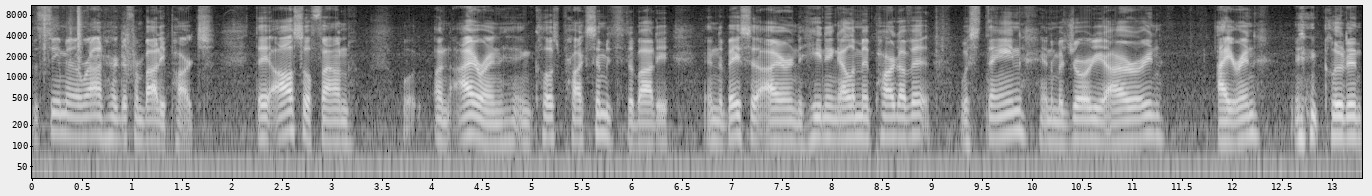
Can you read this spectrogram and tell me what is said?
the semen around her different body parts. They also found an iron in close proximity to the body. In the base of the iron, the heating element part of it was stained, and the majority iron, iron, including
